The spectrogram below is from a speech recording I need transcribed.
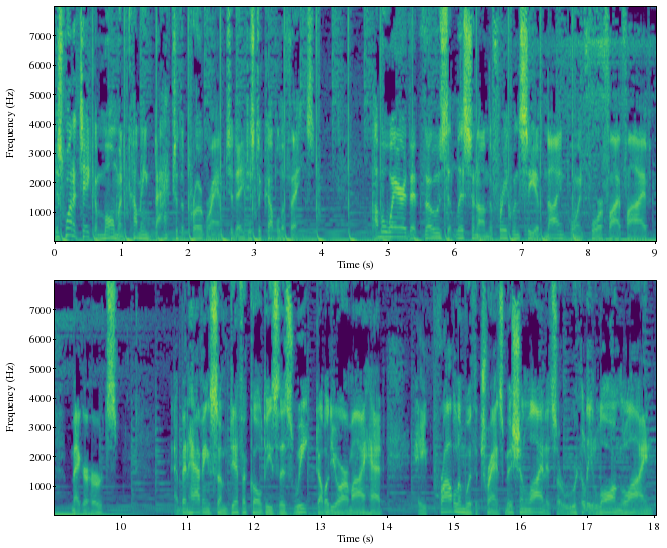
Just want to take a moment coming back to the program today, just a couple of things. I'm aware that those that listen on the frequency of 9.455 megahertz have been having some difficulties this week. WRMI had a problem with the transmission line. It's a really long line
